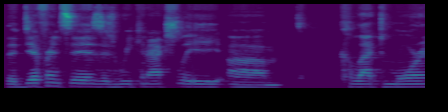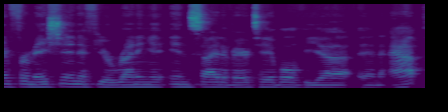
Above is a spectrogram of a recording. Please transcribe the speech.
The difference is, is we can actually um, collect more information if you're running it inside of Airtable via an app,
